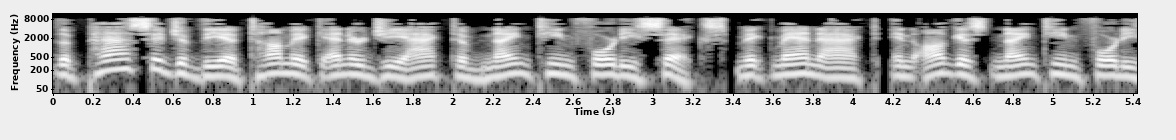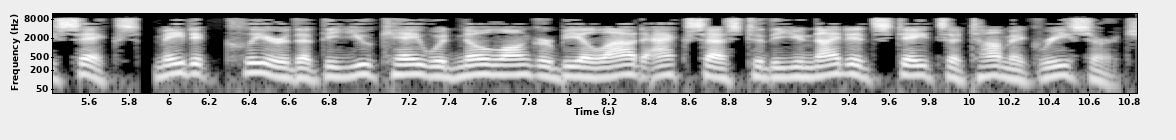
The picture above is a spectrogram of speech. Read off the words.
The passage of the Atomic Energy Act of 1946 McMahon Act in August 1946, made it clear that the UK would no longer be allowed access to the United States atomic research.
